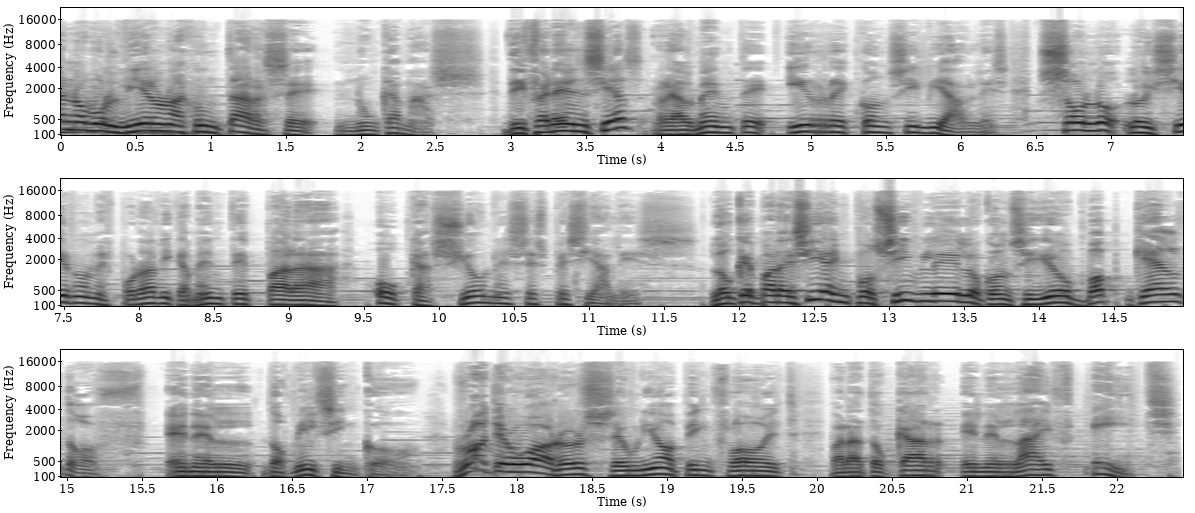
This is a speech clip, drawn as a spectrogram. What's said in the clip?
Ya no volvieron a juntarse nunca más. Diferencias realmente irreconciliables. Solo lo hicieron esporádicamente para ocasiones especiales. Lo que parecía imposible lo consiguió Bob Geldof en el 2005. Roger Waters se unió a Pink Floyd para tocar en el Live 8.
